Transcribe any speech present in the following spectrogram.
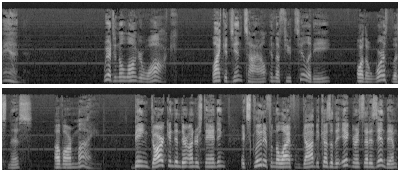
Man, we are to no longer walk like a Gentile in the futility or the worthlessness of our mind, being darkened in their understanding excluded from the life of God because of the ignorance that is in them,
